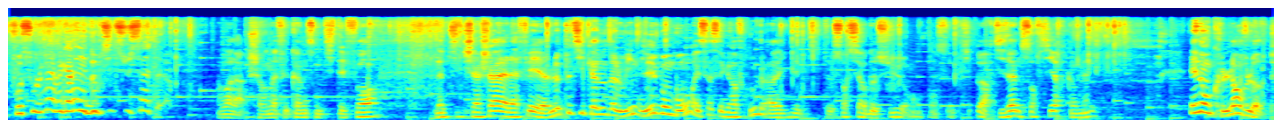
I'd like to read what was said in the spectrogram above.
Faut soulever, regardez les deux petites sucettes. Voilà, Sharon a fait quand même son petit effort. La petite chacha, elle a fait euh, le petit cadeau d'Halloween, les bonbons, et ça c'est grave cool, avec des petites sorcières dessus, on pense un petit peu artisane sorcière quand même. Et donc l'enveloppe,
